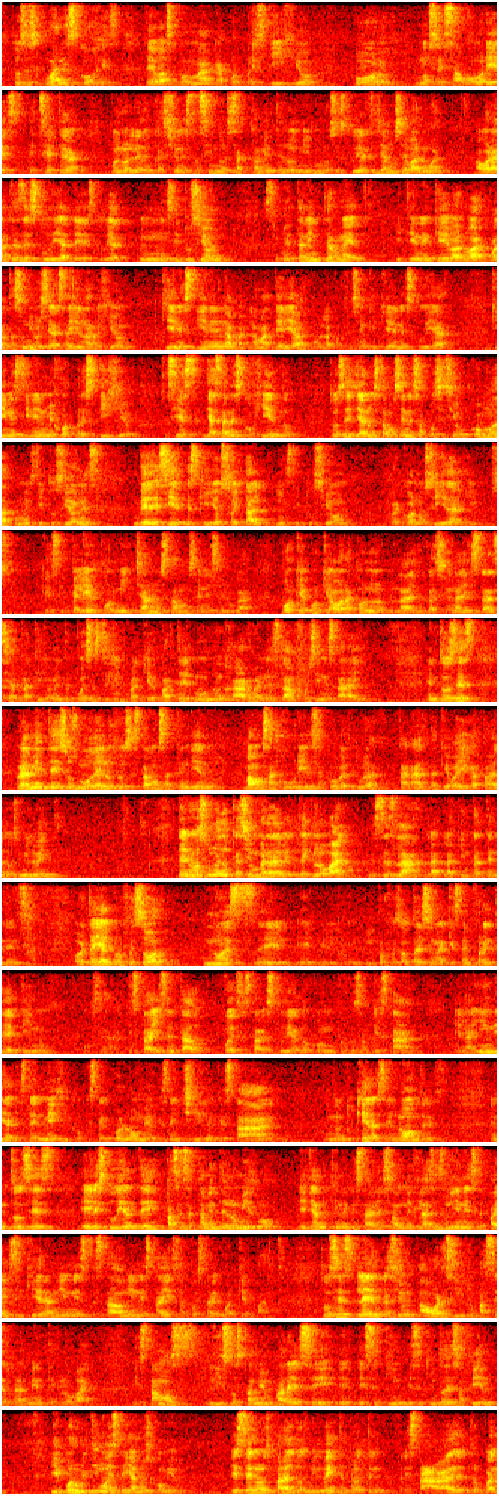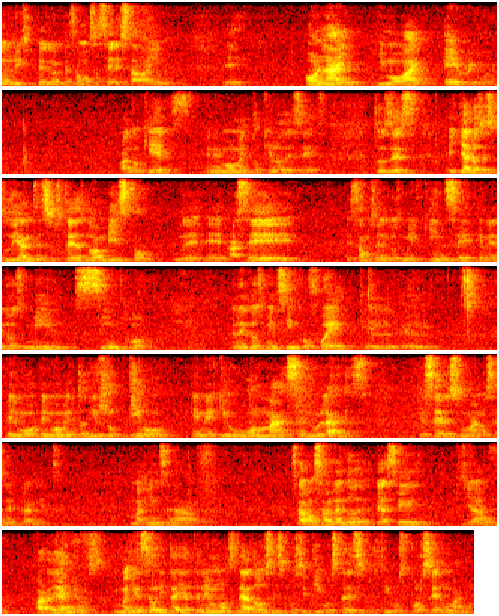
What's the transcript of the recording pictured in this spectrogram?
Entonces, ¿cuál escoges? Te vas por marca, por prestigio, por, no sé, sabores, etcétera. Bueno, la educación está haciendo exactamente lo mismo. Los estudiantes ya no se evalúan. Ahora, antes de estudiar, de estudiar en una institución, se meten a internet y tienen que evaluar cuántas universidades hay en la región, quiénes tienen la, materia o la profesión que quieren estudiar, quiénes tienen mejor prestigio, ya, ya están escogiendo. Entonces ya no estamos en esa posición cómoda como instituciones de decir es que yo soy tal institución reconocida y pues, que se peleen por mí, ya no estamos en ese lugar. ¿Por qué? Porque ahora con la educación a distancia prácticamente puedes estudiar en cualquier parte del mundo, en Harvard, en Stanford, sin estar ahí. Entonces, realmente esos modelos los estamos atendiendo. Vamos a cubrir esa cobertura tan alta que va a llegar para el 2020. Tenemos una educación verdaderamente global, esa es la, la, quinta tendencia. Ahorita ya el profesor no es el, el, el, profesor tradicional que está enfrente de ti, ¿no? O sea, que está ahí sentado. Puedes estar estudiando con un profesor que está en la India, que está en México, que está en Colombia, que está en Chile, que está en donde tú quieras, en Londres. Entonces, el estudiante pasa exactamente lo mismo. Él ya no tiene que estar en el salón de clases ni en este país siquiera, ni en este estado, ni en esta isla, puede estar en cualquier parte. Entonces, la educación ahora sí va a ser realmente global. Estamos listos también para ese, ese, ese quinto desafío. Y por último, este ya nos comió. Este no es para el 2020, pero estaba dentro, cuando lo, empezamos a hacer estaba ahí. Eh, online y mobile, everywhere. Cuando quieras, en el momento que lo desees. Entonces, eh, ya los estudiantes, ustedes lo han visto, eh, hace, estamos en el 2015, en el 2005, en el 2005 fue el, el, el, momento disruptivo en el que hubo más celulares que seres humanos en el planeta. Imagínense nada más. Estamos hablando de, hace ya un par de años. Imagínense ahorita ya tenemos de a dos dispositivos, tres dispositivos por ser humano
